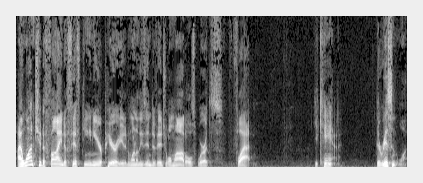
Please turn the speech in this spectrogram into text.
I want you to find a 15 year period in one of these individual models where it's flat. You can't. There isn't one.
